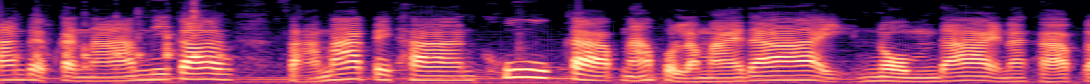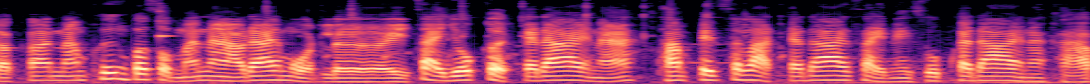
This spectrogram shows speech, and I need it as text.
านแบบกับน้ำนี่ก็ สามารถไปทานคู่กับน้ำผลไม้ได้นมได้นะครับ แล้วก็น้ำผึ้งผสมมะนาวได้หมดเลย ใส่โยเกิร์ตก็ได้นะทำเป็นสลัดก็ได้ใส่ในซุปก็ได้นะครับ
